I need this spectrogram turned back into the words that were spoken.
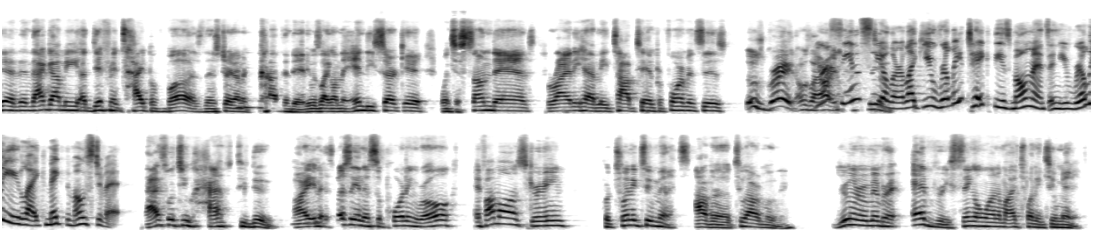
Yeah, then that got me a different type of buzz than Straight Outta mm-hmm. Compton did. It was like on the indie circuit, went to Sundance. Variety had me top 10 performances. It was great. I was like, You're a scene stealer. Like you really take these moments and you really like make the most of it. That's what you have to do. Mm-hmm. All right. And mm-hmm. especially in a supporting role. If I'm on screen for 22 minutes out of a two hour movie, you're going to remember every single one of my 22 minutes.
